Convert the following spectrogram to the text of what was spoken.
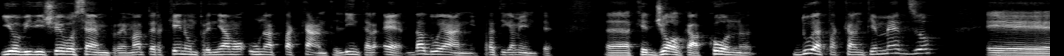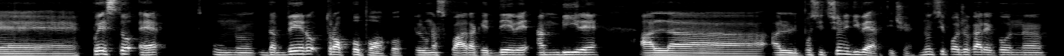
io vi dicevo sempre ma perché non prendiamo un attaccante? L'Inter è da due anni praticamente eh, che gioca con due attaccanti e mezzo e questo è un, davvero troppo poco per una squadra che deve ambire alla, alle posizioni di vertice. Non si può giocare con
